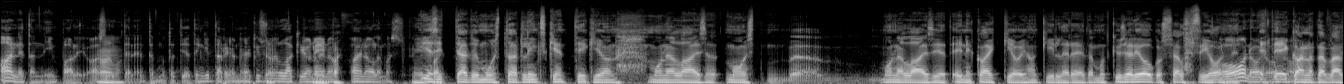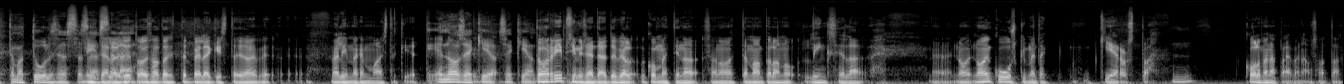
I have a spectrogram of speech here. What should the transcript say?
anneta niin paljon asettelen, että, mutta tietenkin tarjonnan ja kysynnän no, laki on aina, aina olemassa. Niinpä. Ja sitten täytyy muistaa, että linkskenttiäkin on monenlaisia, moist, äh, monenlaisia, että ei ne kaikki ole ihan killereitä, mutta kyllä siellä joukossa sellaisia on, on, on että on, ei on. kannata välttämättä tuulisessa Niitä löytyy lähe. toisaalta sitten Pelekistä ja Välimeren maistakin. Että. No sekin on. Sekin on. Tuohon ripsimiseen täytyy vielä kommenttina sanoa, että mä oon pelannut Linkseillä äh, noin, noin 60 kierrosta. Mm kolmena päivänä osataan.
